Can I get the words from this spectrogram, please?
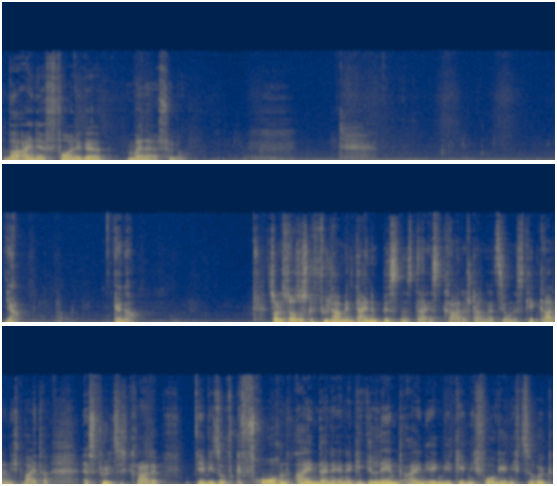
war eine Folge meiner Erfüllung. Ja, genau. Solltest du also das Gefühl haben, in deinem Business, da ist gerade Stagnation, es geht gerade nicht weiter, es fühlt sich gerade wie so gefroren ein, deine Energie gelähmt ein, irgendwie geht nicht vor, geht nicht zurück.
